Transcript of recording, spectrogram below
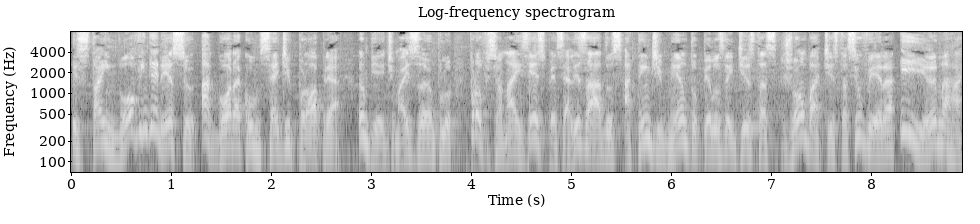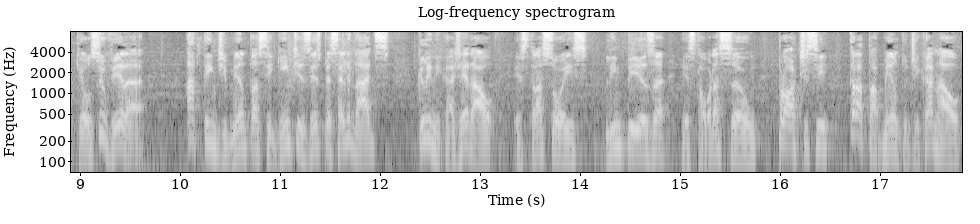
está em novo endereço, agora com sede própria, ambiente mais amplo, profissionais especializados, atendimento pelos dentistas João Batista Silveira e Ana Raquel Silveira. Atendimento às seguintes especialidades: clínica geral, extrações, limpeza, restauração, prótese, tratamento de canal,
